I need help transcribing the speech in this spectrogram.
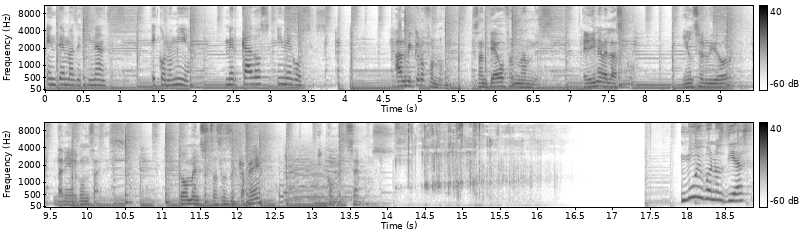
en temas de finanzas, economía, mercados y negocios. Al micrófono, Santiago Fernández, Edina Velasco y un servidor, Daniel González. Tomen sus tazas de café y comencemos. Muy buenos días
